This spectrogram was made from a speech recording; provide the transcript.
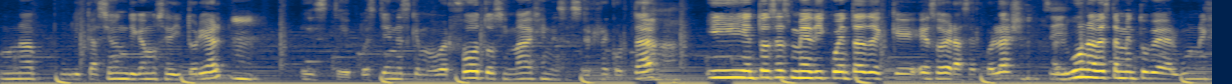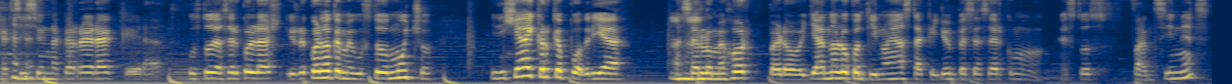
una publicación, digamos, editorial, Mm. este, pues tienes que mover fotos, imágenes, hacer recortar. Y entonces me di cuenta de que eso era hacer collage. Sí. Alguna vez también tuve algún ejercicio en la carrera que era justo de hacer collage y recuerdo que me gustó mucho. Y dije, ay, creo que podría Ujú. hacerlo mejor, pero ya no lo continué hasta que yo empecé a hacer como estos fanzines.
